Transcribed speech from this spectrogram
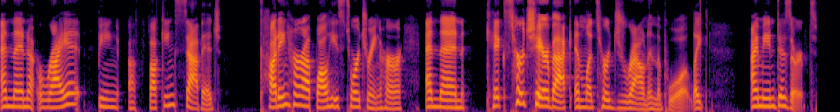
And then Ryat being a fucking savage, cutting her up while he's torturing her, and then kicks her chair back and lets her drown in the pool. Like, I mean, deserved.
